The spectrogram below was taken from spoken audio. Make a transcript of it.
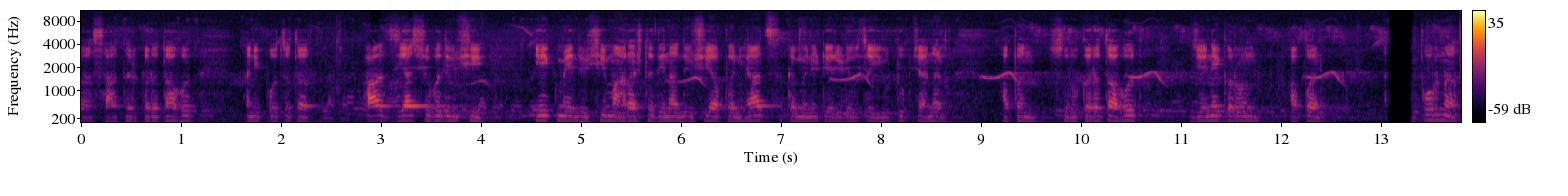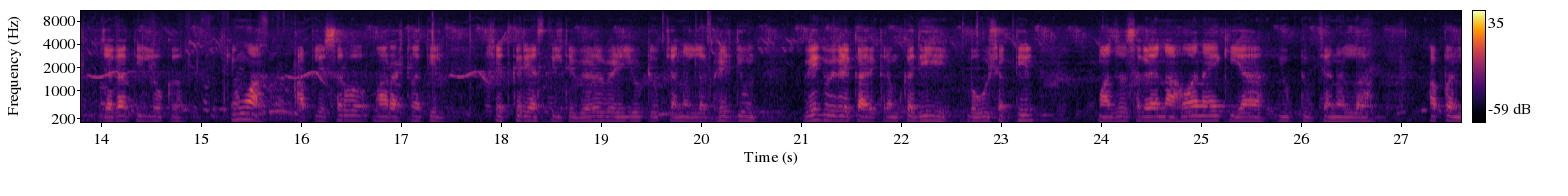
सादर करत आहोत आणि पोचत आहोत आज या शुभ दिवशी एक मे दिवशी महाराष्ट्र दिनादिवशी आपण ह्याच कम्युनिटी रेडिओचं यूट्यूब चॅनल आपण सुरू करत आहोत. जेणेकरून आपण पूर्ण जगातील लोक किंवा आपले सर्व महाराष्ट्रातील शेतकरी असतील ते वेळोवेळी यूट्यूब चॅनलला भेट देऊन वेगवेगळे कार्यक्रम कधीही बघू शकतील. माझं सगळ्यांना आव्हान आहे की या यूट्यूब चॅनलला आपण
